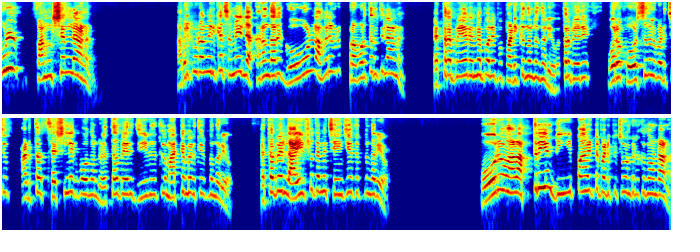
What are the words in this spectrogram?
ഫുൾ ഫങ്ഷനിലാണ് അവർക്ക് ഇവിടെ വന്നിരിക്കാൻ സമയമില്ല. കാരണം എന്താ പറയുക ഗോൾ അവരവരുടെ പ്രവർത്തനത്തിലാണ്. എത്ര പേര് എന്നെ പോലെ ഇപ്പൊ പഠിക്കുന്നുണ്ടെന്നറിയോ? എത്ര പേര് ഓരോ കോഴ്സുകൾ പഠിച്ച് അടുത്ത സെഷനിലേക്ക് പോകുന്നുണ്ടോ? എത്ര പേര് ജീവിതത്തിൽ മാറ്റം വരുത്തിയിട്ടുണ്ടെന്നറിയോ? എത്ര പേര് ലൈഫ് തന്നെ ചേഞ്ച് ചെയ്തിട്ടുണ്ടെന്നറിയോ? ഓരോ ആൾ അത്രയും ഡീപ്പായിട്ട് പഠിപ്പിച്ചുകൊണ്ടിരിക്കുന്നതുകൊണ്ടാണ്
